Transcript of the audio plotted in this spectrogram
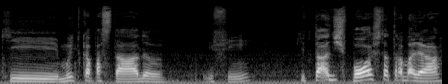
que muito capacitada, enfim, que está disposta a trabalhar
